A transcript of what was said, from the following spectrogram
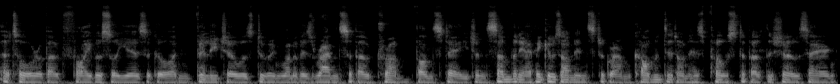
a tour about five or so years ago, and Billie Joe was doing one of his rants about Trump on stage. And somebody, I think it was on Instagram, commented on his post about the show, saying,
